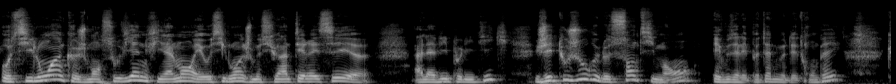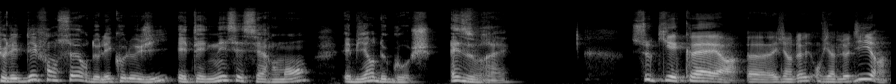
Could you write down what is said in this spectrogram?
aussi loin que je m'en souvienne finalement, et aussi loin que je me suis intéressé euh, à la vie politique. J'ai toujours eu le sentiment, et vous allez peut-être me détromper, que les défenseurs de l'écologie étaient nécessairement, eh bien, de gauche. Est-ce vrai? Ce qui est clair, on vient de le dire,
